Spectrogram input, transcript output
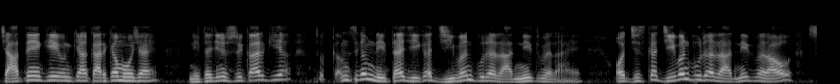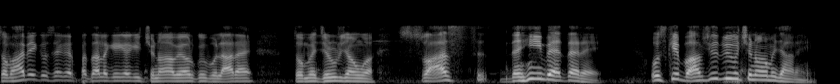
चाहते हैं कि उनके कार्यक्रम हो जाए। नेताजी ने स्वीकार किया। तो कम से कम नेताजी का जीवन पूरा राजनीति में रहा है। और जिसका जीवन पूरा राजनीति में रहा हो, स्वाभाविक उसे अगर पता लगेगा कि चुनाव है और कोई बुला रहा है तो मैं ज़रूर जाऊँगा। स्वास्थ्य नहीं बेहतर है। उसके बावजूद भी वो चुनाव में जा रहे हैं।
